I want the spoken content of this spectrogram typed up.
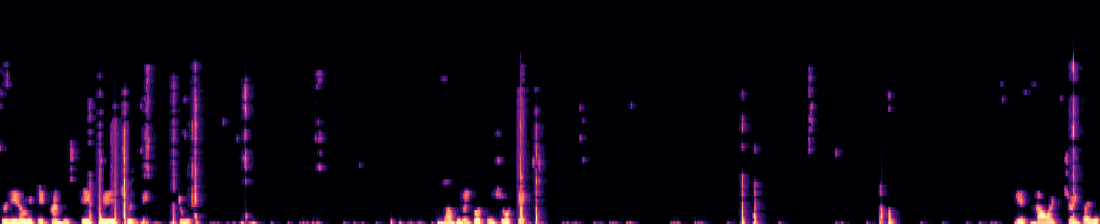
So here we did one mistake where it should be 2. Now we will go to show text. Yes, now it's showing color.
